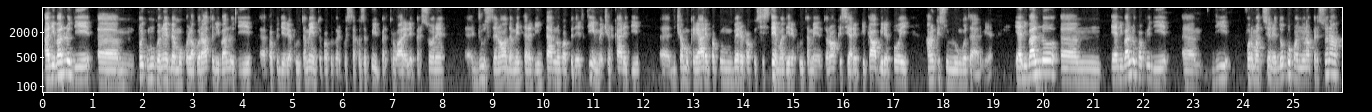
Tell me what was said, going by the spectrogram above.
a livello di, ehm, poi comunque noi abbiamo collaborato a livello di, eh, proprio di reclutamento, proprio per questa cosa qui, per trovare le persone eh, giuste no? da mettere all'interno proprio del team e cercare di, eh, diciamo, creare proprio un vero e proprio sistema di reclutamento no? che sia replicabile poi anche sul lungo termine. E a livello, ehm, e a livello proprio di, ehm, di formazione, dopo quando una persona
